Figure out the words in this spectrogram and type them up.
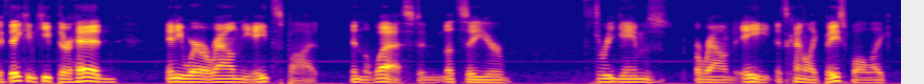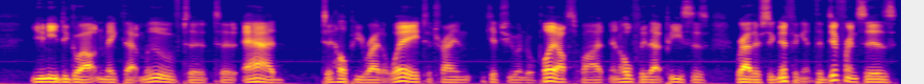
if they can keep their head anywhere around the eighth spot in the West, and let's say you're three games around eight, it's kind of like baseball. Like, you need to go out and make that move to, to add to help you right away to try and get you into a playoff spot, and hopefully that piece is rather significant. The difference is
